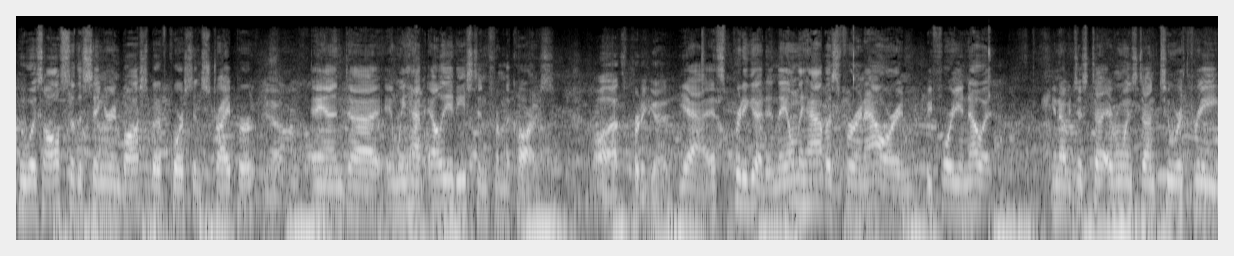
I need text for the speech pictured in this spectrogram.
who was also the singer in Boston, but of course in Stryper. Yeah. And uh, and we have Elliot Easton from the Cars. Oh, that's pretty good. Yeah, it's pretty good. And they only have us for an hour, and before you know it, you know, just uh, everyone's done two or three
